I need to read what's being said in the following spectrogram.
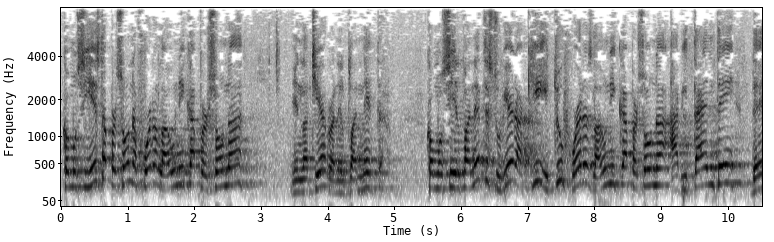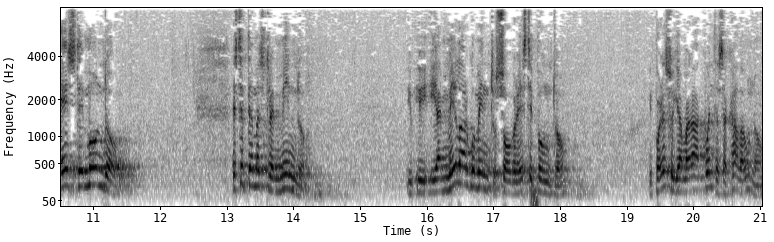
como si esta persona fuera la única persona en la Tierra, en el planeta. Como si el planeta estuviera aquí y tú fueras la única persona habitante de este mundo. Este tema es tremendo. Y, hay mil argumentos sobre este punto. Y por eso llamará a cuentas a cada uno.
